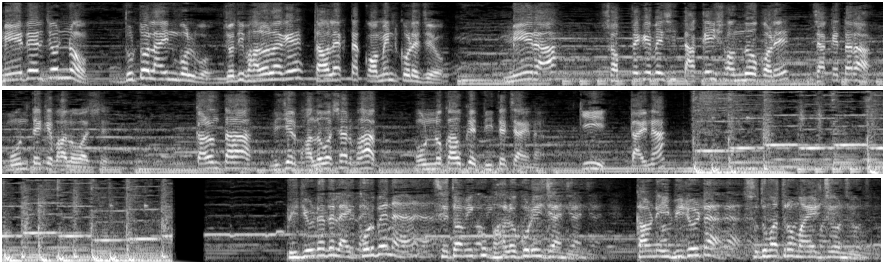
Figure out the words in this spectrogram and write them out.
মেয়েদের জন্য দুটো লাইন বলব। যদি ভালো লাগে, তাহলে একটা কমেন্ট করে যেও। মেয়েরা সব থেকে বেশি তাকেই সন্দেহ করে, যাকে তারা মন থেকে ভালোবাসে। কারণ তারা নিজের ভালোবাসার ভাগ অন্য কাউকে দিতে চায় না। কি, তাই না? ভিডিওটাতে লাইক করবে না, সে তো আমি খুব ভালো করেই জানি। কারণ এই ভিডিওটা শুধুমাত্র মায়ের জন্য।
